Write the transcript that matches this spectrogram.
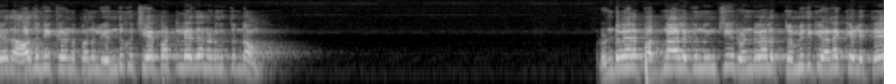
లేదా ఆధునీకరణ పనులు ఎందుకు చేపట్టలేదని అడుగుతున్నాం. రెండు వేల పద్నాలుగు నుంచి రెండు వేల తొమ్మిదికి వెనక్కి వెళితే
